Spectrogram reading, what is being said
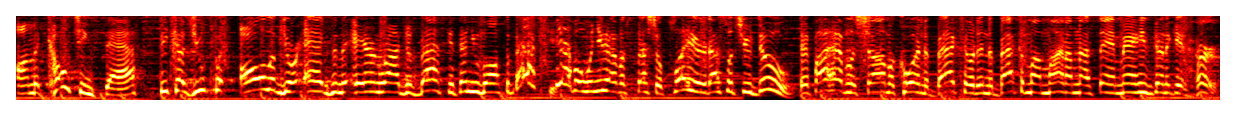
on the coaching staff because you put all of your eggs in the Aaron Rodgers basket, then you lost the basket. Yeah, but when you have a special player, that's what you do. If I have LeSean McCoy in the backfield, in the back of my mind, I'm not saying, man, he's going to get hurt.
